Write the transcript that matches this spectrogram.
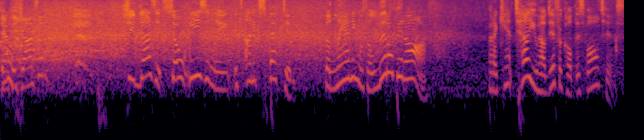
Kathy Johnson? She does it so easily, it's unexpected. The landing was a little bit off, but I can't tell you how difficult this vault is.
